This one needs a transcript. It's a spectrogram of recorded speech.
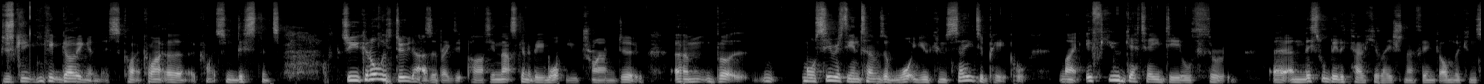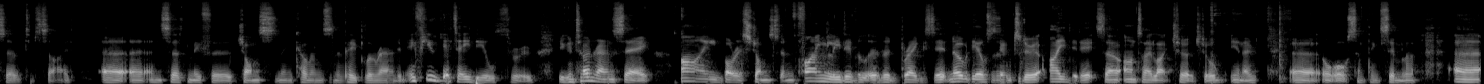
just you can keep going in this quite quite a, quite some distance. So you can always do that as a Brexit Party, and that's going to be what you try and do. Um, but more seriously, in terms of what you can say to people, like if you get a deal through, uh, and this will be the calculation, I think, on the Conservative side, uh, uh, and certainly for Johnson and Cummings and the people around him. If you get a deal through, you can turn around and say, I, Boris Johnson, finally delivered Brexit. Nobody else was able to do it. I did it. So aren't I like Churchill, you know, uh, or, or, something similar? Uh,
